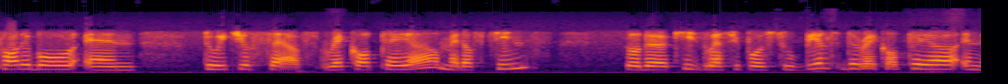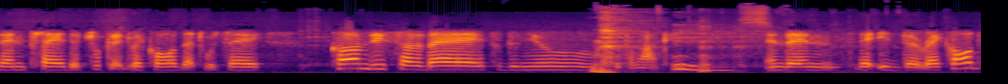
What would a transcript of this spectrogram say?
portable and do-it-yourself record player made of tins. So the kids were supposed to build the record player and then play the chocolate record that would say, "Come this Saturday to the new supermarket," and then they eat the record.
